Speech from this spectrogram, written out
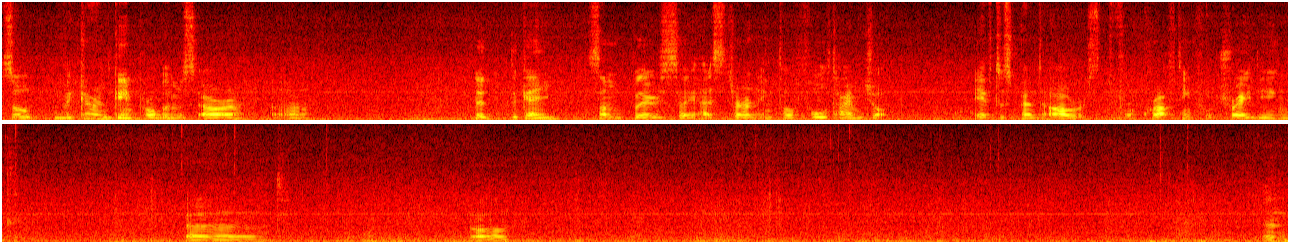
So the current game problems are uh, that the game, some players say, has turned into a full-time job. You have to spend hours for crafting, for trading, and uh, and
